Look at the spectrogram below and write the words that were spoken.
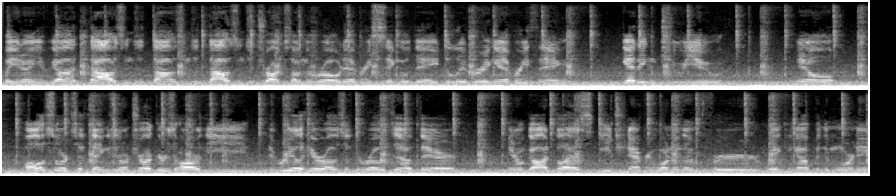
But you know, you've got thousands and thousands and thousands of trucks on the road every single day delivering everything, getting to you. You know, all sorts of things. You know, truckers are the the real heroes of the roads out there know, God bless each and every one of them for waking up in the morning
